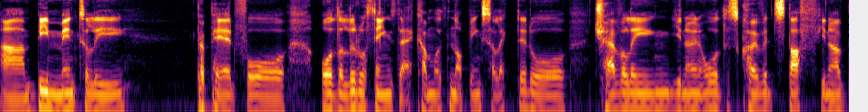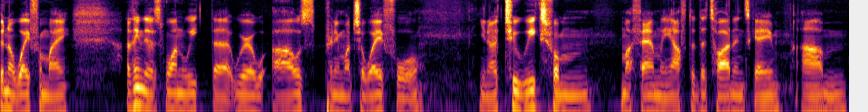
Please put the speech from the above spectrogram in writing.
um, be mentally prepared for all the little things that come with not being selected or traveling, you know, and all this COVID stuff. You know, I've been away from my, I think there was one week that where I was pretty much away for, you know, two weeks from my family after the Titans game. Um,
